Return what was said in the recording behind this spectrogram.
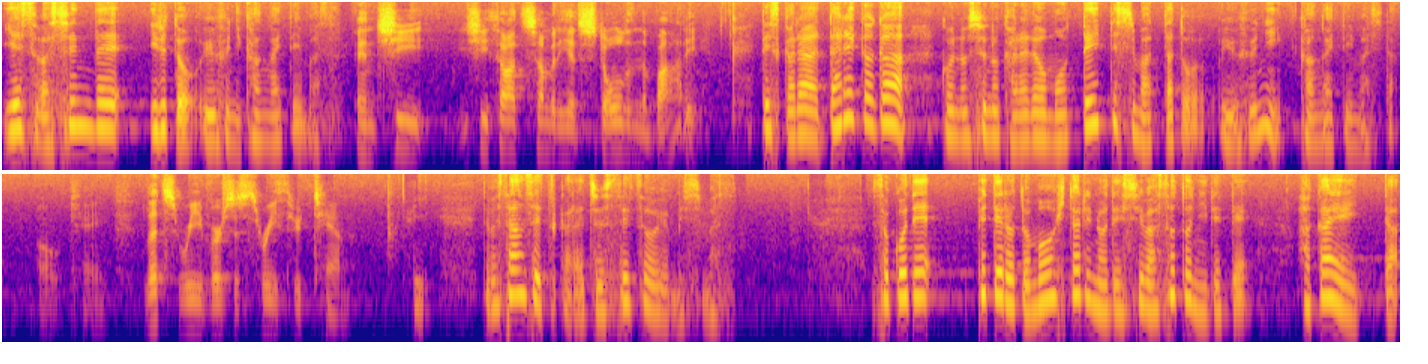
イエスは死んでいるというふうに考えています。ですから誰かがこの主の体を持って行ってしまったというふうに考えていました。Okay. Let's read verses 3 through 10. 3節から10節を読みします。そこでペテロともう一人の弟子は外に出て墓へ行った。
